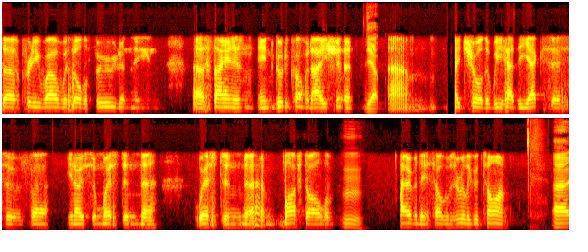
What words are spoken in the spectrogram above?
uh, pretty well with all the food and the uh, staying in, in good accommodation and Yep. um, made sure that we had the access of uh, you know some Western uh, Western um, lifestyle Mm. over there. So it was a really good time. Uh,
